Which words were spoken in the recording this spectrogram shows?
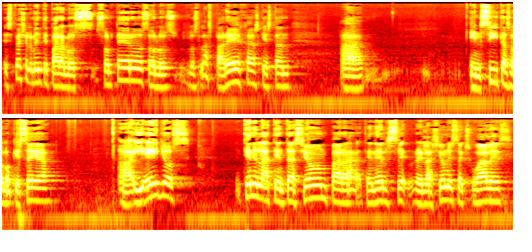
especialmente para los solteros o las parejas que están uh, en citas o lo que sea, uh, y ellos tienen la tentación para tener relaciones sexuales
